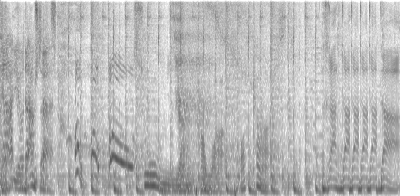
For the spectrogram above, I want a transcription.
Radio Darmstadt. Young Power Podcast. Radadadada.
